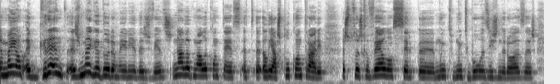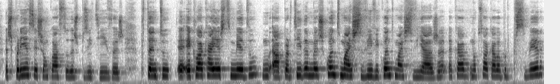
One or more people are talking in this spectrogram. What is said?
a, maior, a grande, a esmagadora maioria das vezes, nada de mal acontece. Aliás, pelo contrário, as pessoas revelam-se ser uh, muito, muito boas e generosas, as experiências são quase todas positivas. Portanto, é, é claro que há este medo à partida, mas quanto mais se vive e quanto mais se viaja, acaba, uma pessoa acaba por perceber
